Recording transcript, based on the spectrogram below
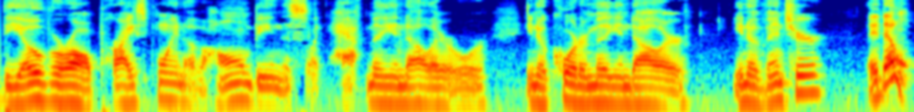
the overall price point of a home being this like half million dollar or you know quarter million dollar you know venture, they don't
